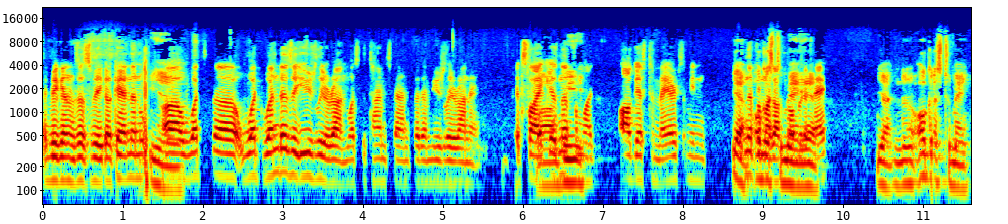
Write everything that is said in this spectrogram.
It begins this week. Okay, and then yeah. uh, what's the what? When does it usually run? What's the time span for them usually running? It's like uh, isn't we, it from like August to May or I mean, yeah, isn't it from August like October to May, yeah. May? Yeah, no, August to May.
